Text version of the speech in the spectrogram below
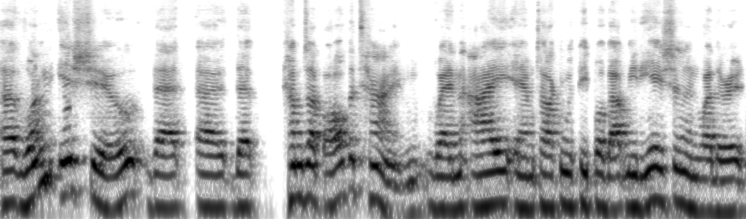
Uh, one issue that uh, that comes up all the time when I am talking with people about mediation and whether it,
